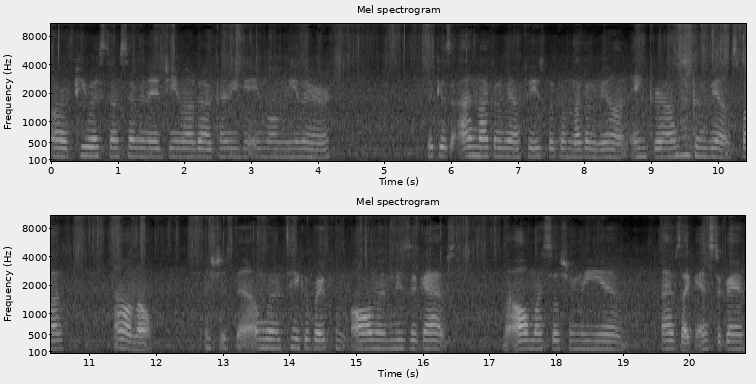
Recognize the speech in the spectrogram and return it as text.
Or pwest7 at gmail.com. You can email me there. Because I'm not going to be on Facebook. I'm not going to be on Anchor. I'm not going to be on Spotify. I don't know. It's just that I'm going to take a break from all my music apps, my, all my social media apps like Instagram,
